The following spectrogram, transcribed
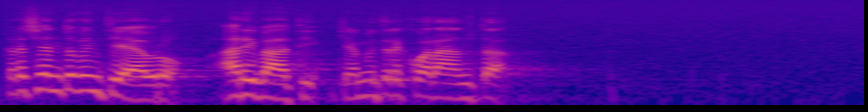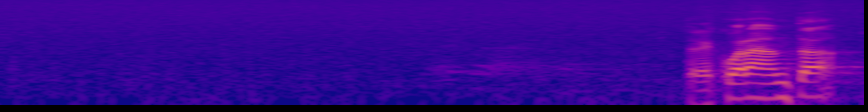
320 euro, arrivati, chiamo i 340. 340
